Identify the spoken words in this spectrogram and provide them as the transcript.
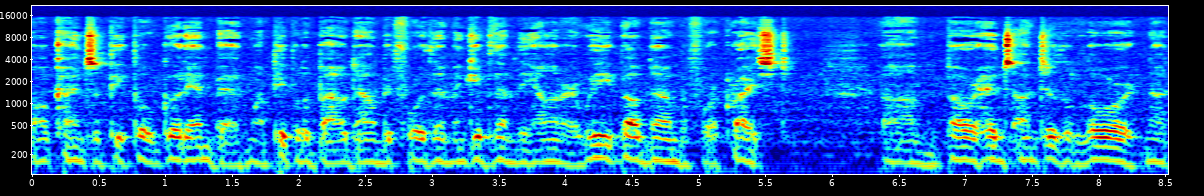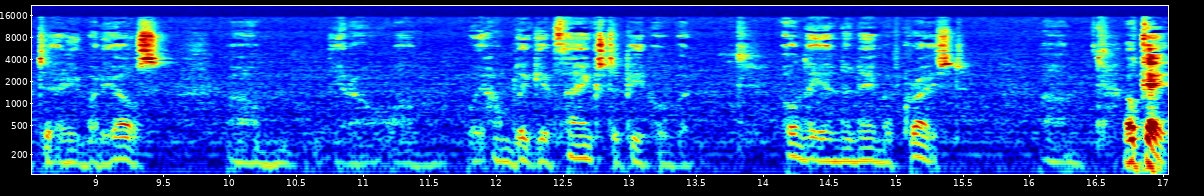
all kinds of people, good and bad, want people to bow down before them and give them the honor. We bow down before Christ, um, bow our heads unto the Lord, not to anybody else. Um, we humbly give thanks to people, but only in the name of Christ. Um, okay,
